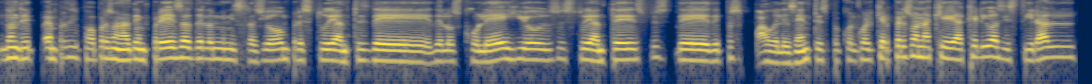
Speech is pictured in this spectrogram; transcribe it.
donde han participado personas de empresas, de la administración, estudiantes de, de, los colegios, estudiantes pues, de, de pues, adolescentes, pues, cualquier persona que ha querido asistir al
